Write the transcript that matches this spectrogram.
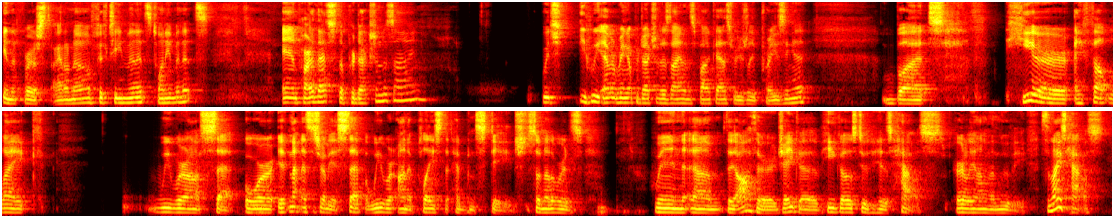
in the first, I don't know, 15 minutes, 20 minutes. And part of that's the production design, which if we ever bring up production design in this podcast, we're usually praising it. But here I felt like we were on a set, or it, not necessarily a set, but we were on a place that had been staged. So, in other words, when um, the author Jacob he goes to his house early on in the movie. It's a nice house.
